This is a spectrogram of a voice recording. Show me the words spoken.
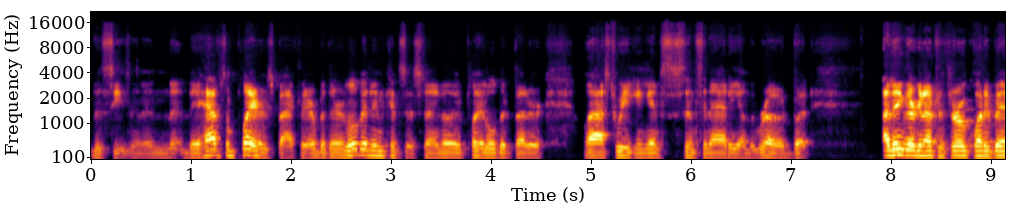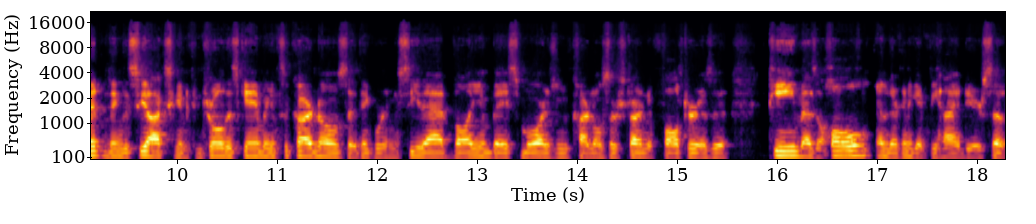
this season, and they have some players back there, but they're a little bit inconsistent. I know they played a little bit better last week against Cincinnati on the road, but I think they're going to have to throw quite a bit. I think the Seahawks can control this game against the Cardinals. I think we're going to see that volume based more as the Cardinals are starting to falter as a team as a whole, and they're going to get behind here. So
